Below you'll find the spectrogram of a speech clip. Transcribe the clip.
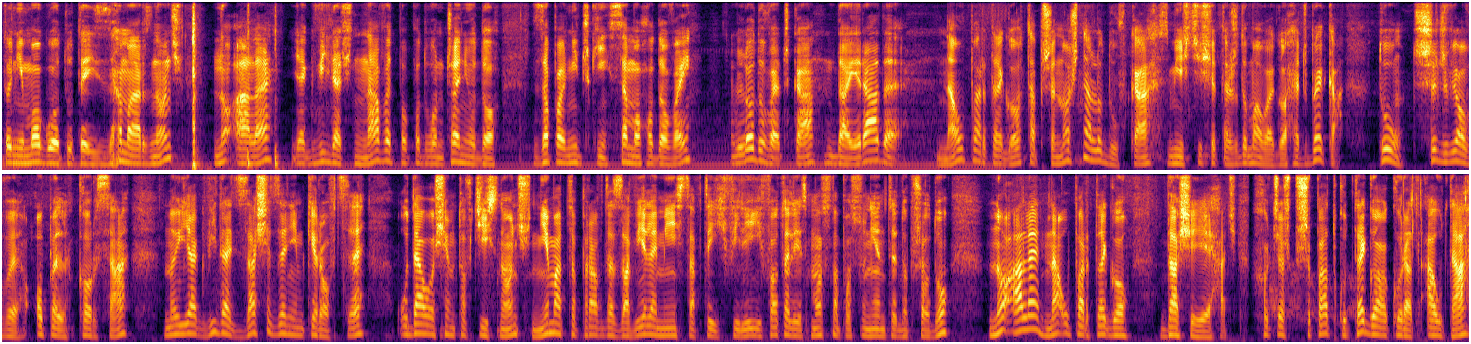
to nie mogło tutaj zamarznąć, no ale jak widać nawet po podłączeniu do zapalniczki samochodowej, lodóweczka daje radę. Na upartego ta przenośna lodówka zmieści się też do małego hatchbacka. Tu trzydrzwiowy Opel Corsa, no i jak widać za siedzeniem kierowcy udało się to wcisnąć. Nie ma co prawda za wiele miejsca w tej chwili i fotel jest mocno posunięty do przodu, no ale na upartego da się jechać. Chociaż w przypadku tego akurat auta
